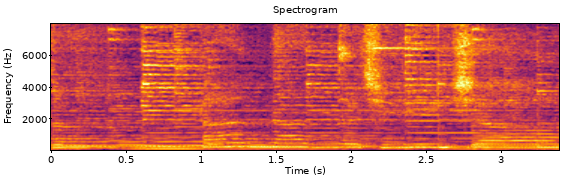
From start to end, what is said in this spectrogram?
着淡淡的清香。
